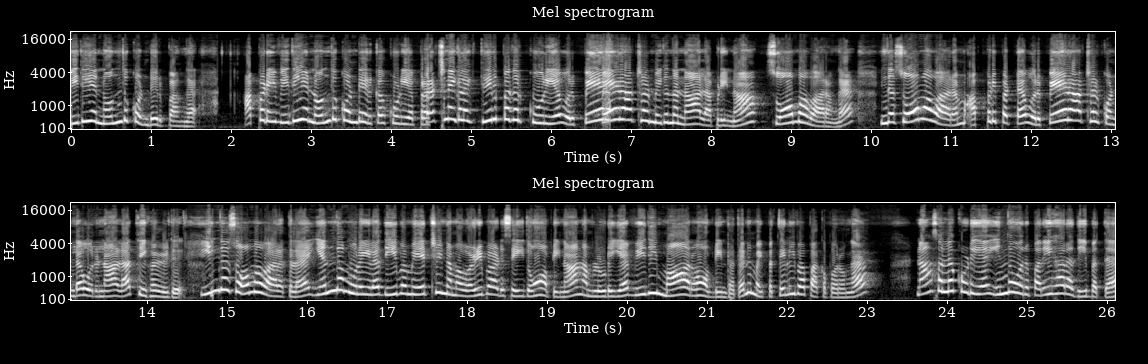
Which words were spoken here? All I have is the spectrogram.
விதியை நொந்து கொண்டு இருப்பாங்க அப்படி விதியை நொந்து கொண்டு இருக்கக்கூடிய பிரச்சனைகளை தீர்ப்பதற்குரிய ஒரு பேராற்றல் மிகுந்த நாள் அப்படின்னா சோமவாரங்க. இந்த சோமவாரம் அப்படிப்பட்ட ஒரு பேராற்றல் கொண்ட ஒரு நாளா திகழுது. இந்த சோமவாரத்துல எந்த முறையில தீபம் ஏற்றி நம்ம வழிபாடு செய்தோம் அப்படின்னா நம்மளுடைய விதி மாறும் அப்படின்றத நம்ம இப்ப தெளிவா பார்க்க போறோங்க. நான் சொல்லக்கூடிய இந்த ஒரு பரிகார தீபத்தை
